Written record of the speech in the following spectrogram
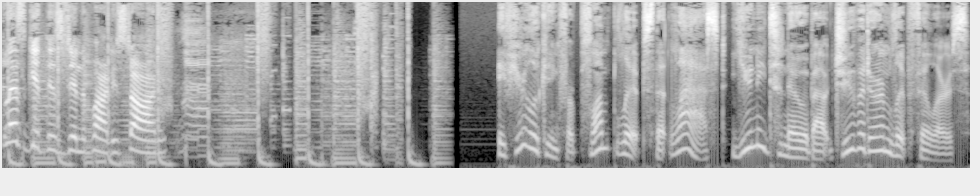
Let's get this dinner party started. If you're looking for plump lips that last, you need to know about Juvederm lip fillers.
